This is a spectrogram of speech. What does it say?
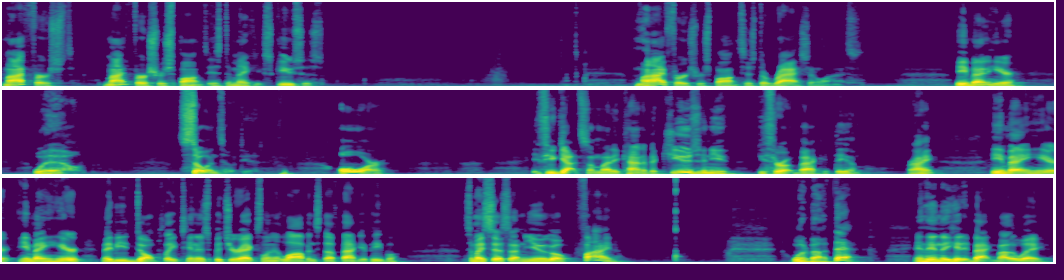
My first, my first response is to make excuses. My first response is to rationalize. Anybody here? Well, so and so did. Or if you got somebody kind of accusing you, you throw it back at them, right? Anybody here? Anybody here? Maybe you don't play tennis, but you're excellent at lobbing stuff back at people. Somebody says something to you and go, fine. What about that? And then they hit it back. By the way,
